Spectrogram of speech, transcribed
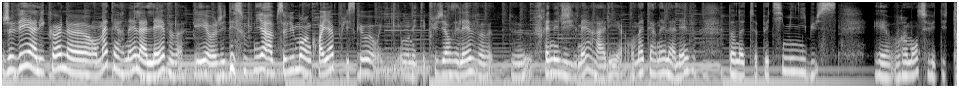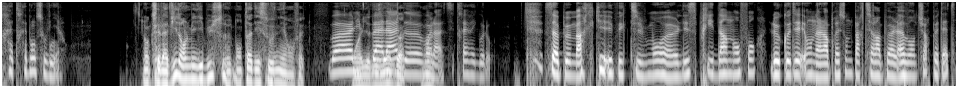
Je vais à l'école euh, en maternelle à Lèves et euh, j'ai des souvenirs absolument incroyables puisque on était plusieurs élèves de Fresnel-Gilmer à aller en maternelle à Lèves dans notre petit minibus. Et vraiment, c'est des très très bons souvenirs. Donc c'est la vie dans le minibus dont tu as des souvenirs, en fait. Bah, Ouais, les des balades, ouais. c'est très rigolo. Ça peut marquer effectivement euh, l'esprit d'un enfant. Le côté, on a l'impression de partir un peu à l'aventure peut-être.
